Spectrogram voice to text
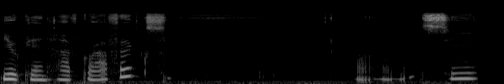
You can have graphics. Uh, let's see.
